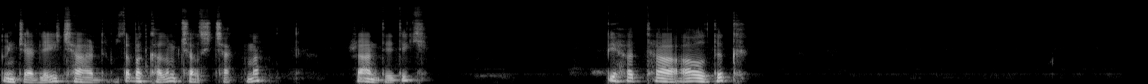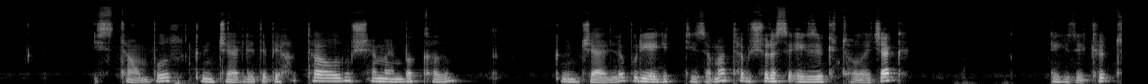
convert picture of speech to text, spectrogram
Güncelleyi çağırdığımızda bakalım çalışacak mı? Run dedik. Bir hata aldık. İstanbul güncellede bir hata olmuş. Hemen bakalım. Güncelle. Buraya gittiği zaman tabi şurası execute olacak. Execute.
